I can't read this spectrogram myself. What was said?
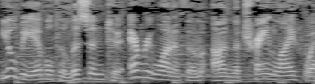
you'll be able to listen to every one of them on the Train Life website.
